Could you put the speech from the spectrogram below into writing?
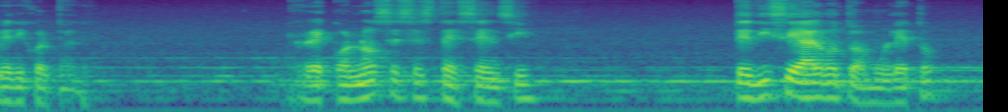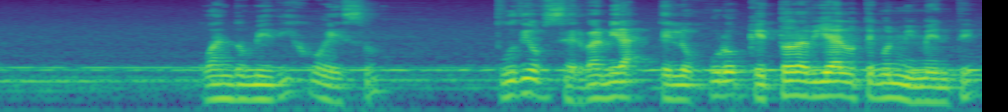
me dijo el padre. ¿Reconoces esta esencia? ¿Te dice algo tu amuleto? Cuando me dijo eso, pude observar, mira, te lo juro que todavía lo tengo en mi mente,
